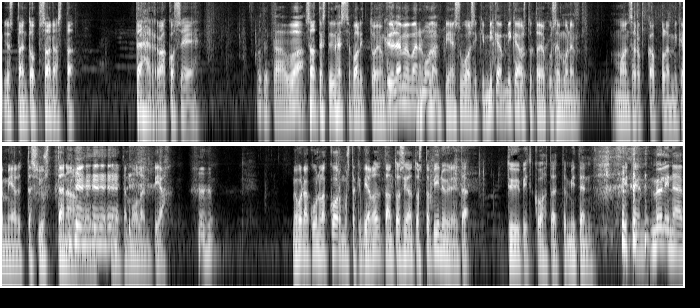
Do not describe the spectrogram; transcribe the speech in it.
jostain top sadasta tähän rakoseen? Otetaan vaan. Saatteko te yhdessä valittua jonkun Kyllä me varmaan. molempien suosikin? Mikä, mikä olisi tota joku semmoinen Manserok-kappale, mikä miellyttäisi just tänä aamuna teitä molempia? Me voidaan kuunnella Kormustakin vielä. Otetaan tosiaan tuosta vinyyliltä tyypit kohta, että miten, miten mölinää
